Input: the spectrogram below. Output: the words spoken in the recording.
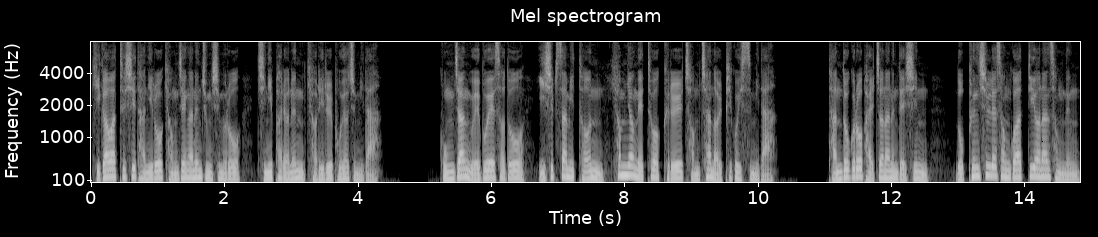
기가와트시 단위로 경쟁하는 중심으로 진입하려는 결의를 보여줍니다. 공장 외부에서도 24m은 협력 네트워크를 점차 넓히고 있습니다. 단독으로 발전하는 대신 높은 신뢰성과 뛰어난 성능,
